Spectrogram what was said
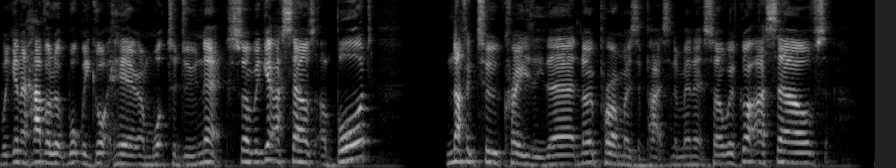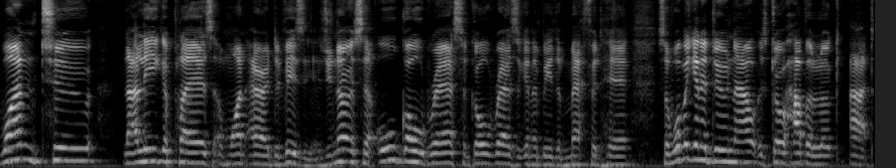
we're going to have a look what we got here and what to do next. So we get ourselves a board. Nothing too crazy there. No promos and packs in a minute. So we've got ourselves one, two La Liga players and one Eredivisie. As you notice, they're all gold rare, so gold rares are going to be the method here. So what we're going to do now is go have a look at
